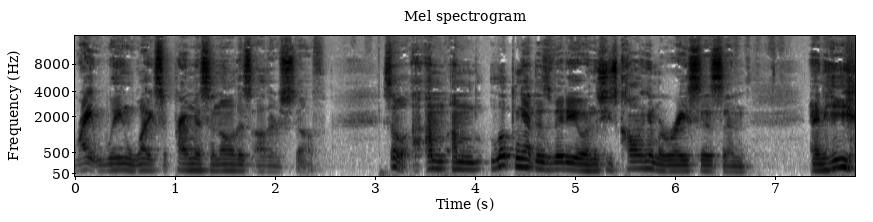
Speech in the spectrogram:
right wing white supremacist and all this other stuff. So I'm I'm looking at this video and she's calling him a racist and and he,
